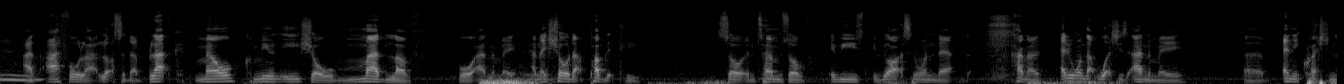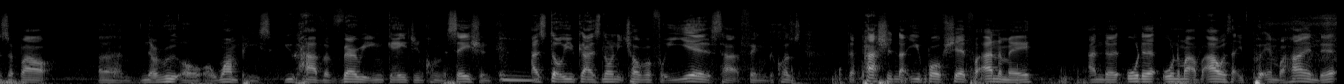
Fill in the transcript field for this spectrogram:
Mm. and I feel like lots of the black male community show mad love for anime, and they show that publicly. So in terms of if you if you ask anyone that kind of anyone that watches anime, um, any questions about um, Naruto or One Piece, you have a very engaging conversation, as though you guys known each other for years, type thing. Because the passion that you both shared for anime, and the, all the all the amount of hours that you've put in behind it,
